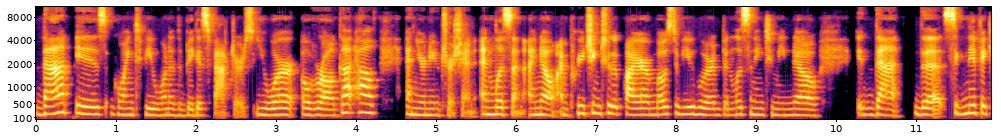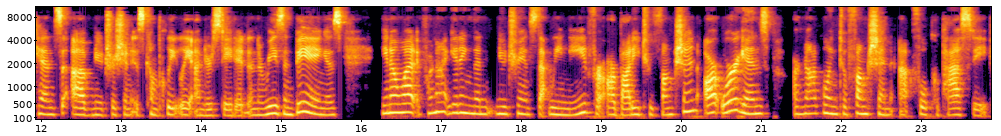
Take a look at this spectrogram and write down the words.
That is going to be one of the biggest factors your overall gut health and your nutrition. And listen, I know I'm preaching to the choir. Most of you who have been listening to me know that the significance of nutrition is completely understated. And the reason being is you know what? If we're not getting the nutrients that we need for our body to function, our organs are not going to function at full capacity,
